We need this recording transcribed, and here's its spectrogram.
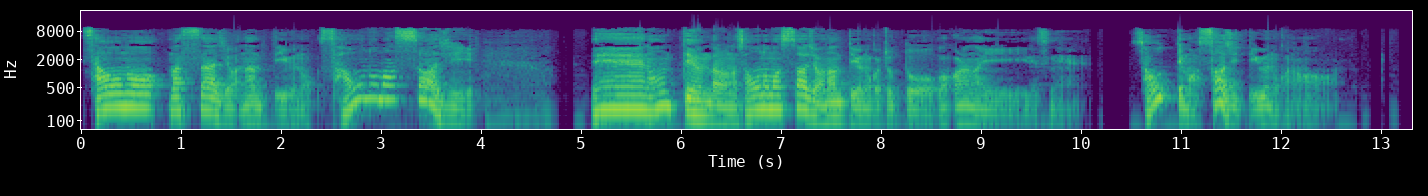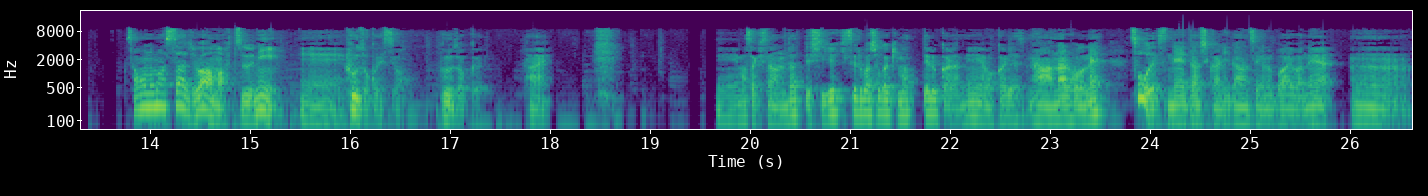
竿のマッサージはなんていうの竿のマッサージ、えー、なんて言うんだろうな。竿のマッサージはなんて言うのかちょっとわからないですね。竿ってマッサージって言うのかな竿のマッサージは、まあ普通に、えー、風俗ですよ。風俗。えー、まさきさん、だって刺激する場所が決まってるからね、わかりやすい。ああ、なるほどね。そうですね。確かに男性の場合はね。うん。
